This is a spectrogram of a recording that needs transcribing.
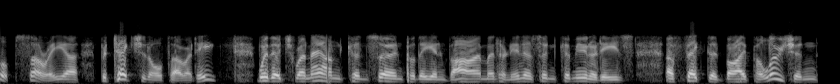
oops, sorry, uh, Protection Authority, with its renowned concern for the environment and innocent communities affected by pollution,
